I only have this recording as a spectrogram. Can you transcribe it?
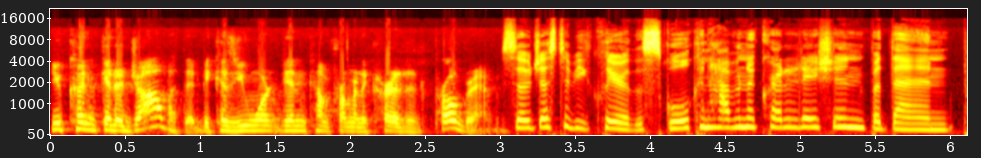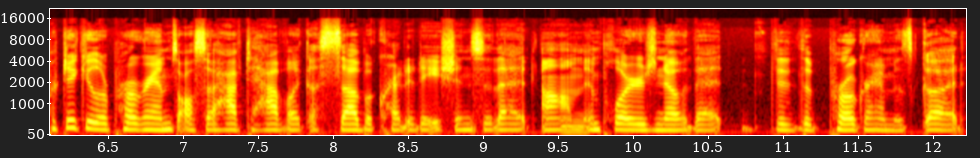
you couldn't get a job with it because you weren't didn't come from an accredited program. So just to be clear, the school can have an accreditation, but then particular programs also have to have like a sub accreditation so that um, employers know that the, the program is good.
